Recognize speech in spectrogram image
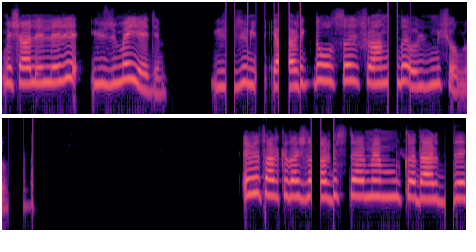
meşaleleri yüzüme yedim. Yüzüm gerçekte olsa şu anda ölmüş olur. Evet arkadaşlar göstermem bu kadardı.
